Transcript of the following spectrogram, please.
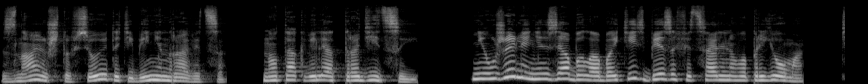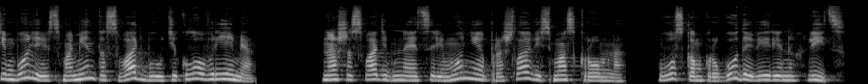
знаю, что все это тебе не нравится, но так велят традиции. Неужели нельзя было обойтись без официального приема? Тем более с момента свадьбы утекло время. Наша свадебная церемония прошла весьма скромно, в узком кругу доверенных лиц.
